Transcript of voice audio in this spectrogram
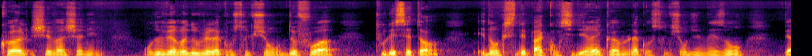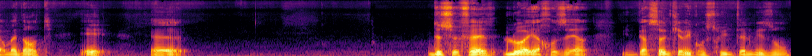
kol sheva shanim. On devait renouveler la construction deux fois tous les sept ans, et donc ce n'est pas considéré comme la construction d'une maison Et euh, de ce fait, Loaya Choser, une personne qui avait construit une telle maison,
